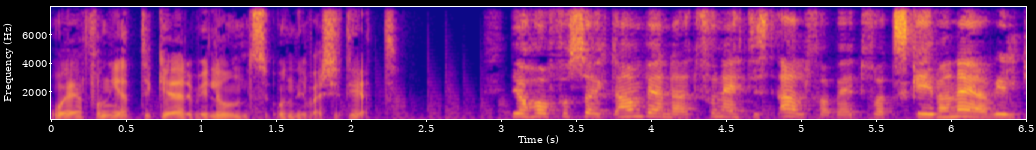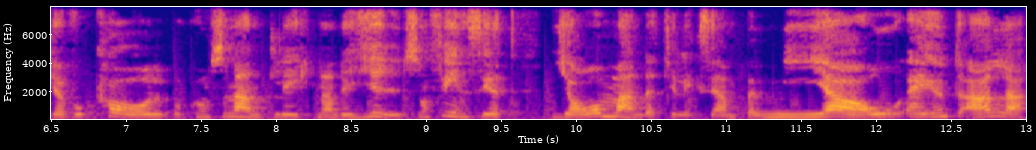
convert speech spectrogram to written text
och är fonetiker vid Lunds universitet. Jag har försökt använda ett fonetiskt alfabet för att skriva ner vilka vokal och konsonantliknande ljud som finns i ett jamande till exempel. Miau är ju inte alla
